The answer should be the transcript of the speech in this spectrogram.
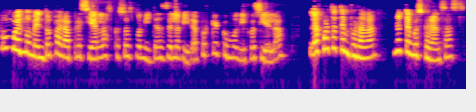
un buen momento para apreciar las cosas bonitas de la vida porque como dijo Ciela, la cuarta temporada no tengo esperanzas.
